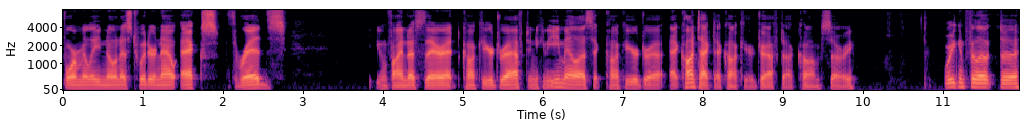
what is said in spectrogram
formerly known as Twitter, now X, Threads. You can find us there at Conquer Your Draft, and you can email us at conquer draft at contact at conqueryourdraft.com. Sorry. Or you can fill out uh,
